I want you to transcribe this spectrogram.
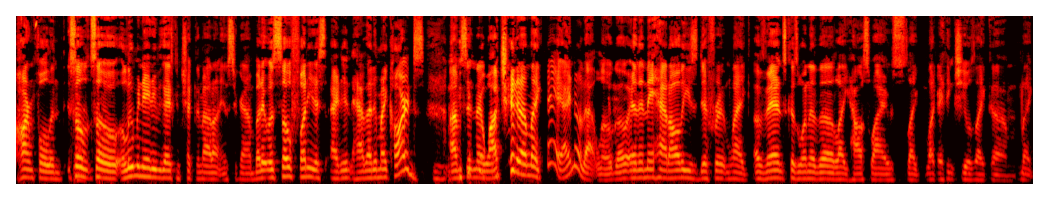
Harmful and so so illuminative you guys can check them out on instagram but it was so funny to i didn't have that in my cards. I'm sitting there watching and i'm like hey i know that logo. And then they had all these different like events because one of the like housewives like like i think she was like um like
